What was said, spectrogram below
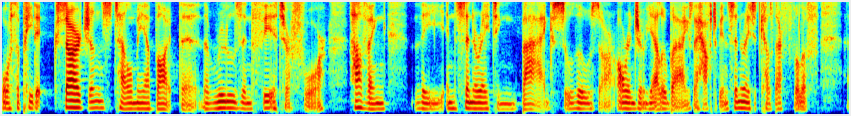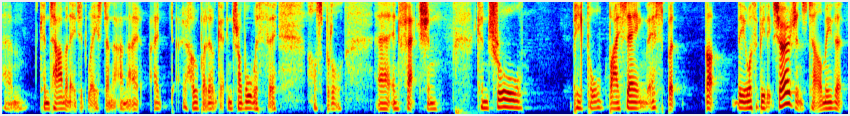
orthopedic surgeons tell me about the, the rules in theatre for having the incinerating bags. So those are orange or yellow bags. They have to be incinerated because they're full of um, contaminated waste. And, and I, I, I, hope I don't get in trouble with the hospital uh, infection control people by saying this, but but the orthopedic surgeons tell me that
